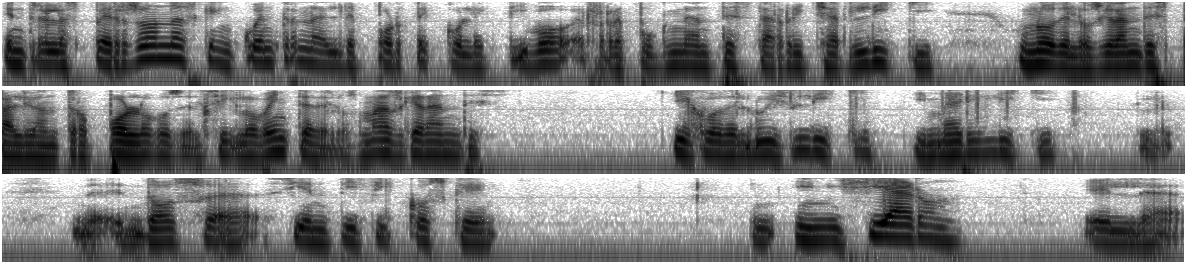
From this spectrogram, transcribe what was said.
Entre las personas que encuentran al deporte colectivo repugnante está Richard Leakey, uno de los grandes paleoantropólogos del siglo XX, de los más grandes, hijo de Louis Leakey y Mary Leakey, dos científicos que iniciaron el,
